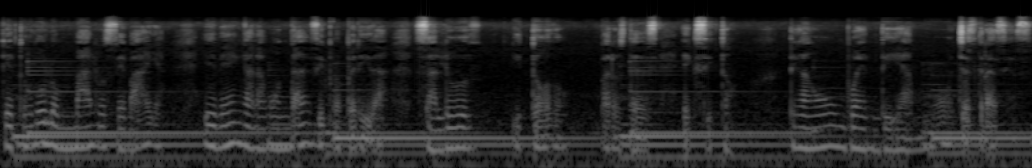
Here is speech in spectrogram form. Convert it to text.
que todo lo malo se vaya y venga la abundancia y prosperidad, salud y todo para ustedes éxito. Tengan un buen día. Muchas gracias.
